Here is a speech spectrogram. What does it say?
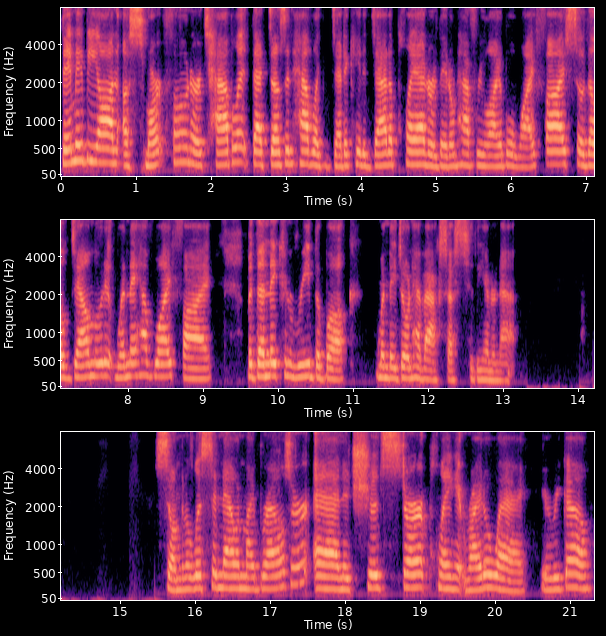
they may be on a smartphone or a tablet that doesn't have like dedicated data plan or they don't have reliable Wi-Fi. So they'll download it when they have Wi-Fi, but then they can read the book when they don't have access to the internet. So I'm going to listen now in my browser and it should start playing it right away. Here we go.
